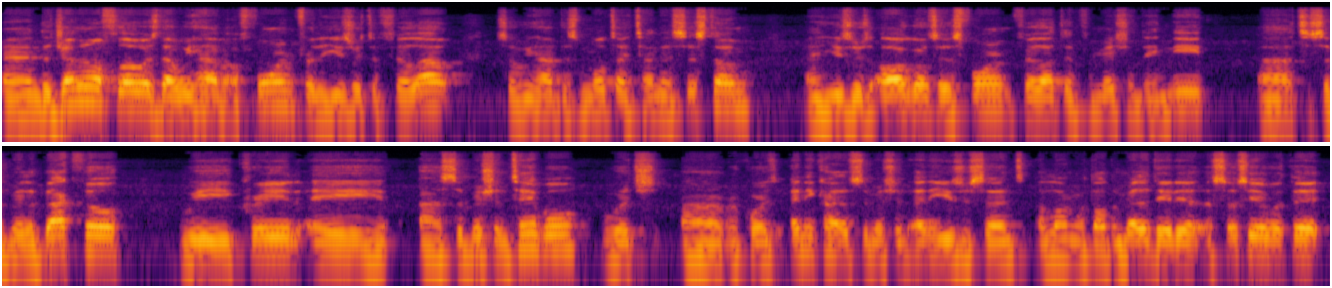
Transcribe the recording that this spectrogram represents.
And the general flow is that we have a form for the user to fill out. So we have this multi-tenant system and users all go to this form, fill out the information they need uh, to submit a backfill. We create a, a submission table, which uh, records any kind of submission any user sends, along with all the metadata associated with it.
